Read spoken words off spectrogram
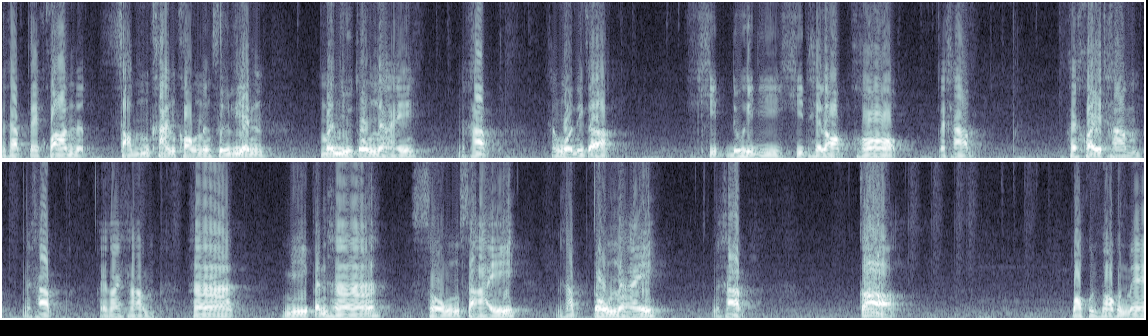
นะครับ แต่ความสำคัญของหนังสือเรียนมันอยู่ตรงไหนนะครับ ทั้งหมดนี้ก็คิดดูให้ดีคิดให้รอบคอบ นะครับ ค่อยๆทำนะครับ ค่อยๆทำหากมีปัญหาสงสัยนะครับ ตรงไหนนะครับ ก็บอกคุณพ่อคุณแม่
